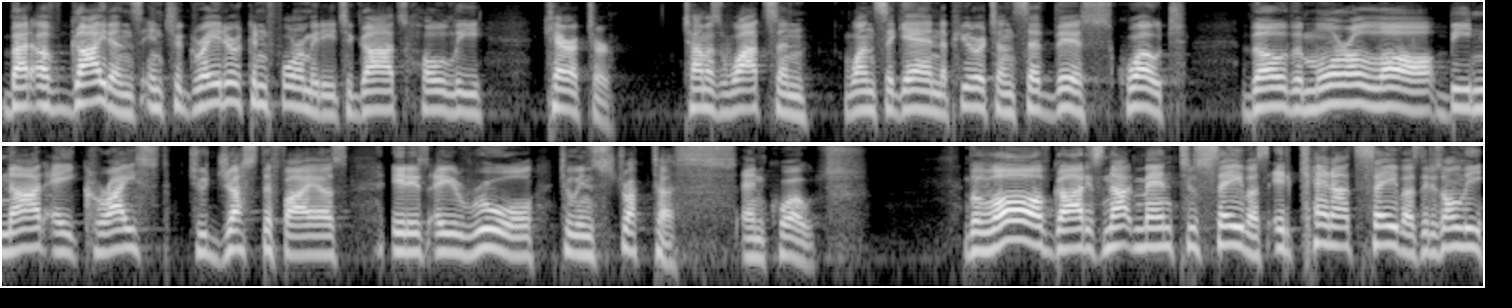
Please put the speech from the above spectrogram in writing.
but of guidance into greater conformity to God's holy character. Thomas Watson, once again, a Puritan, said this quote, Though the moral law be not a Christ to justify us, it is a rule to instruct us. End quote. The law of God is not meant to save us. It cannot save us. It is only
